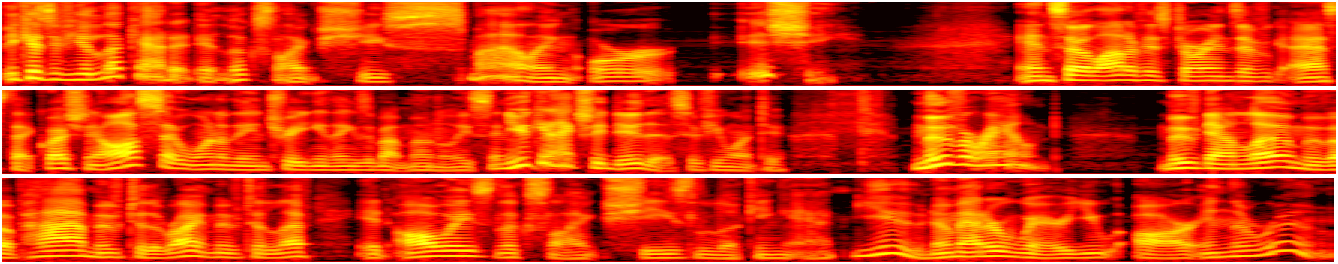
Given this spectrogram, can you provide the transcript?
Because if you look at it, it looks like she's smiling, or is she? And so a lot of historians have asked that question. Also, one of the intriguing things about Mona Lisa, and you can actually do this if you want to, move around. Move down low, move up high, move to the right, move to the left. It always looks like she's looking at you, no matter where you are in the room.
